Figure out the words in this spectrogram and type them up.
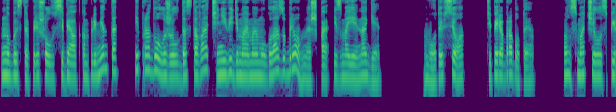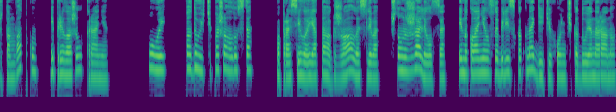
но быстро пришел в себя от комплимента и продолжил доставать невидимое моему глазу бревнышко из моей ноги. Вот и все. Теперь обработаю. Он смочил спиртом ватку и приложил к ране. «Ой, подуйте, пожалуйста», — попросила я так жалостливо, что он сжалился и наклонился близко к ноге, тихонечко дуя на рану.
